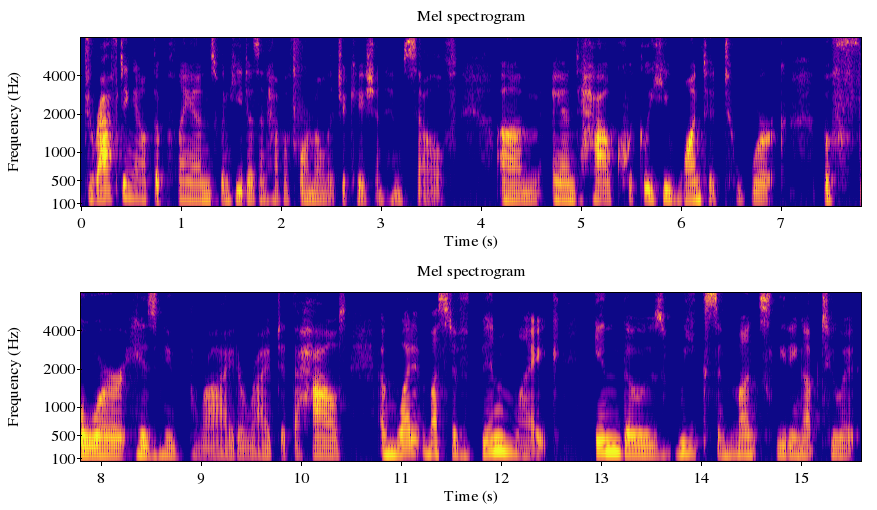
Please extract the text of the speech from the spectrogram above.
drafting out the plans when he doesn't have a formal education himself, um, and how quickly he wanted to work before his new bride arrived at the house, and what it must have been like in those weeks and months leading up to it,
